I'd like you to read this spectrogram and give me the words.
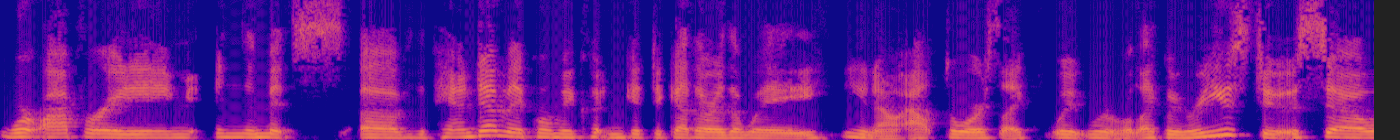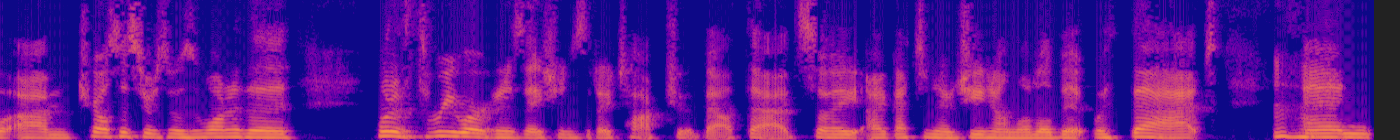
were operating in the midst of the pandemic when we couldn't get together the way, you know, outdoors like we were, like we were used to. So, um, Trail Sisters was one of the, one of three organizations that I talked to about that. So I, I got to know Gina a little bit with that. Mm-hmm. And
